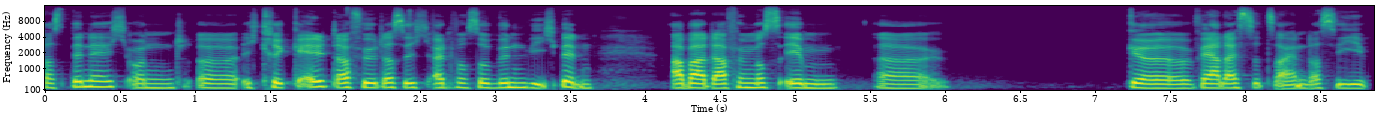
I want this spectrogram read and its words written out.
das bin ich und äh, ich krieg Geld dafür, dass ich einfach so bin, wie ich bin. Aber dafür muss eben äh, gewährleistet sein, dass sie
